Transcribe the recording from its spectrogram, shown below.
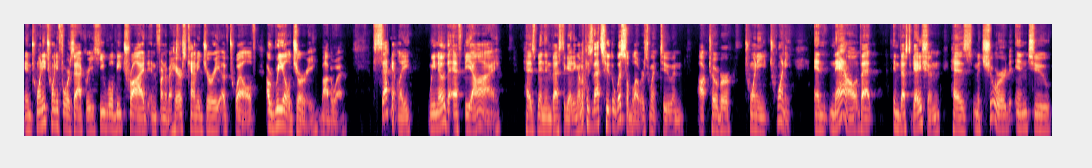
in 2024, Zachary, he will be tried in front of a Harris County jury of 12, a real jury, by the way. Secondly, we know the FBI has been investigating him because that's who the whistleblowers went to in October 2020. And now that investigation has matured into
